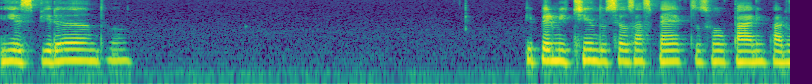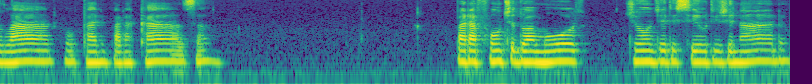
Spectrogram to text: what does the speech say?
E expirando. E permitindo seus aspectos voltarem para o lar, voltarem para casa, para a fonte do amor de onde eles se originaram.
